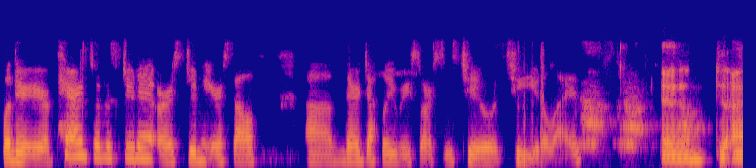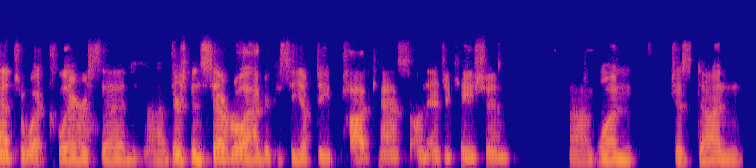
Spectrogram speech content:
whether you're a parent of a student or a student yourself. Um, there are definitely resources to to utilize. And to add to what Claire said, uh, there's been several advocacy update podcasts on education. Um, one just done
